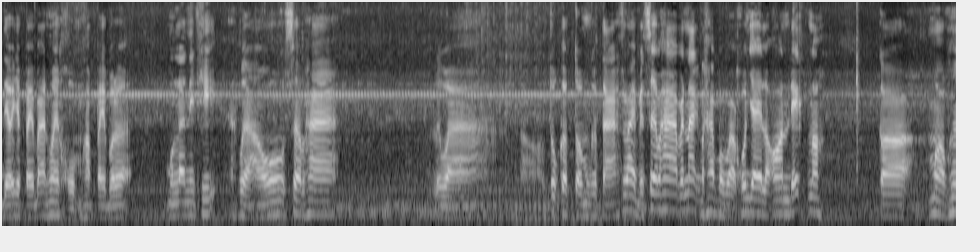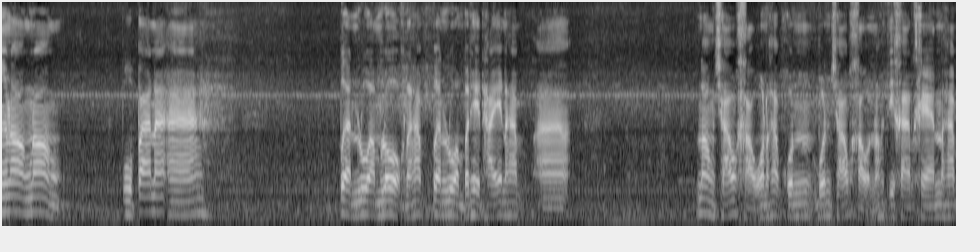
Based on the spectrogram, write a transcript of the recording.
เดี๋ยวจะไปบ้านห้วยขมครับไปบริมูลนิธิเพื่อเอาเสื้อผ้า หรือว่าตุ๊กตมกระตาไล่เป็นเสื้อผ้าเป็นนักนะครับบอกว่าคนใหญ่ละออนเด็กเนาะก็หมอบเพื่อน้องน้องปู่ป้านาอาเปื่อนรวมโลกนะครับ เปื่อนรวมประเทศไทยนะครับ อ่า น้องเช้าวเขานะครับ คนบนเช้าวเขาเนาะที่ขาดแคลนนะครับ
